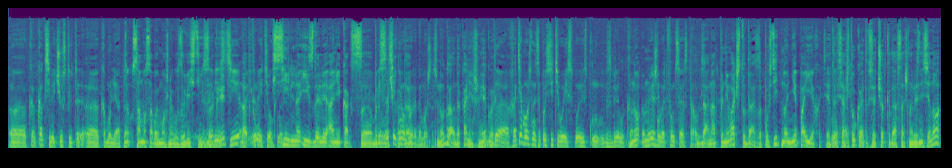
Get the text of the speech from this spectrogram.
э, как себя чувствует э, аккумулятор. Ну, само собой, можно его завести. Завести, прогреть, открыть да, окна. Сильно издали, а не как с брелочка. Из соседнего да. города можно смотреть. Ну да, да, конечно, я говорю. Да, хотя можно запустить его из, из, из брелка. Но, По-прежнему эта функция осталась. Да, надо понимать, что да, запустить, но не поехать. Это Нет, вся конечно. штука, это все четко достаточно разнесено.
